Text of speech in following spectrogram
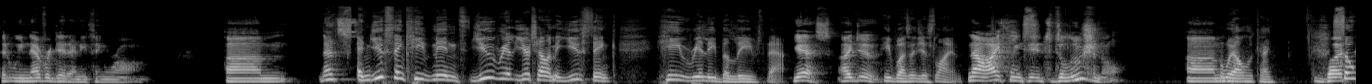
that we never did anything wrong. Um, that's and you think he means you really? You're telling me you think he really believed that? Yes, I do. He wasn't just lying. No, I think it's delusional. Um, well, okay. But so,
